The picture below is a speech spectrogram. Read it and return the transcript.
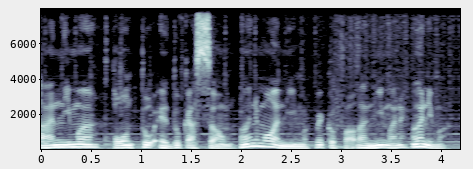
anima.educação. Anima ou anima? Como é que eu falo? Anima, né? Anima.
